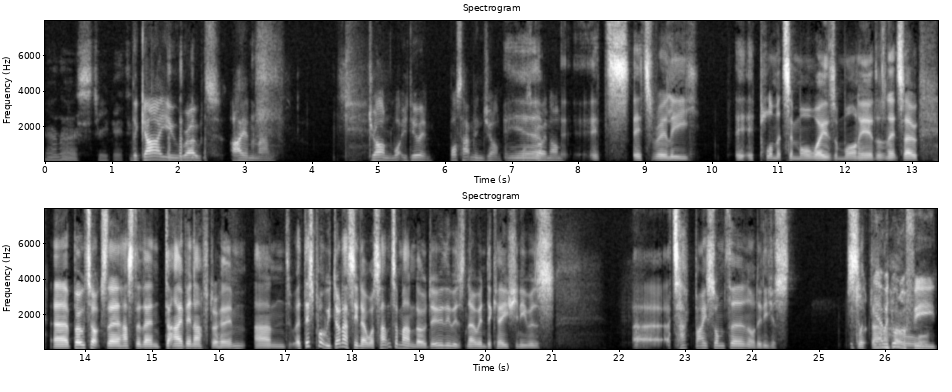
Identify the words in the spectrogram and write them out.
I know, it's stupid. The guy who wrote Iron Man. John, what are you doing? What's happening, John? What's going on? it's it's really it, it plummets in more ways than one here, doesn't it? So uh, Botox there has to then dive in after him, and at this point we don't actually know what's happened to Mando. Do there was no indication he was uh, attacked by something, or did he just slip down? yeah, we don't know hole, if he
